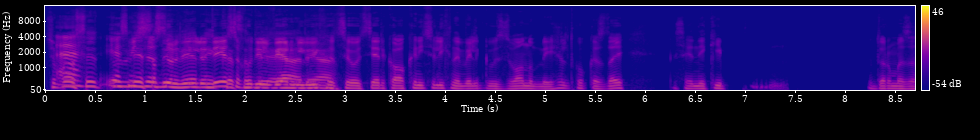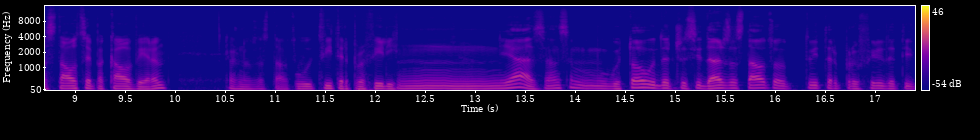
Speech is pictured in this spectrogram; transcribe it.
čeprav se Eh, jaz mislim, da so ljudje, ljudje so hodili verni, ljudi kot se v cerkev, ki niso jih na velik zvon obmešali, tako kot zdaj, ko se je neki, kdo ima zastavce, pa kao veren Kažno zastavco. v Twitter profilih. Mm, ja, sam sem ugotovil, da če si daš zastavco v Twitter profil, da ti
